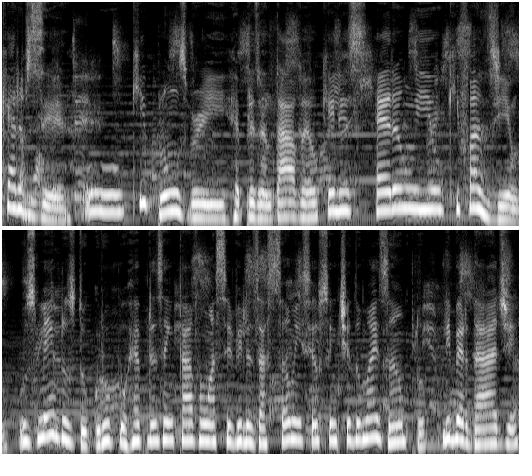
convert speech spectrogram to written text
Quero dizer, o que Bloomsbury representava é o que eles eram e o que faziam. Os membros do grupo representavam a civilização em seu sentido mais amplo: liberdade,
